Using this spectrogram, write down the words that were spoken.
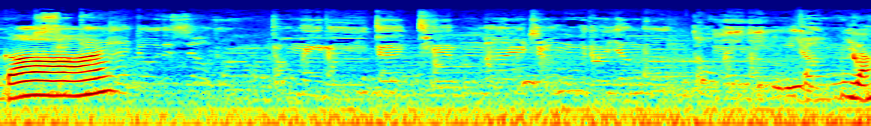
god. Yeah.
